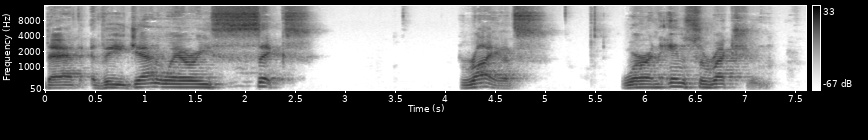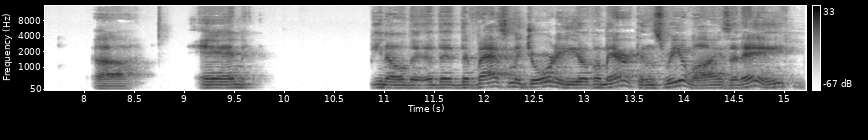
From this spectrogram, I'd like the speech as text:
that the January 6th riots were an insurrection. Uh, and, you know, the, the, the, vast majority of Americans realize that, A,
